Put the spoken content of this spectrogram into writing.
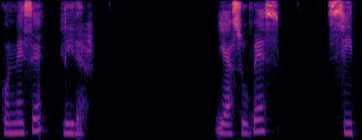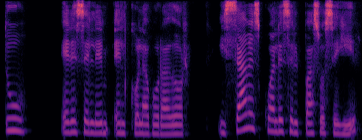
con ese líder. Y a su vez, si tú eres el, el colaborador y sabes cuál es el paso a seguir,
